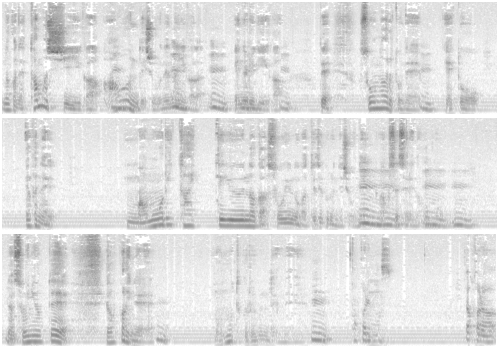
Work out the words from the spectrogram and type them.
なんかね魂が合うんでしょうね、何かが、うん。エネルギーが、うん。でそうなるとね、うん。えっ、とやっぱりね守りたいっていうなんかそういうのが出てくるんでしょうね、うん。アクセサリーの方うん。も、でそれによってやっぱりね、守ってくれるんだよね。うんうんわかります、だから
